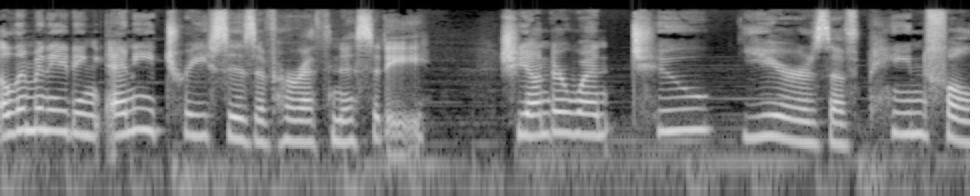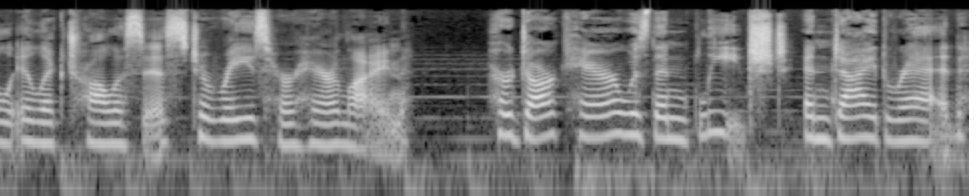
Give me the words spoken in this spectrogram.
eliminating any traces of her ethnicity she underwent two years of painful electrolysis to raise her hairline. Her dark hair was then bleached and dyed red.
